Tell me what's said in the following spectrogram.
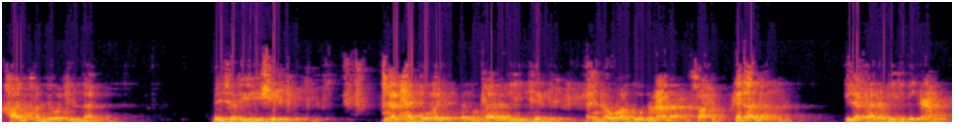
خالصا لوجه الله. ليس فيه شرك. من الحج وغيره فإن كان فيه شرك فإنه مردود على صاحبه كذلك إذا كان فيه بدعة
